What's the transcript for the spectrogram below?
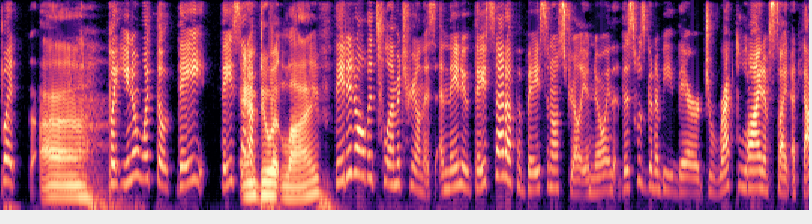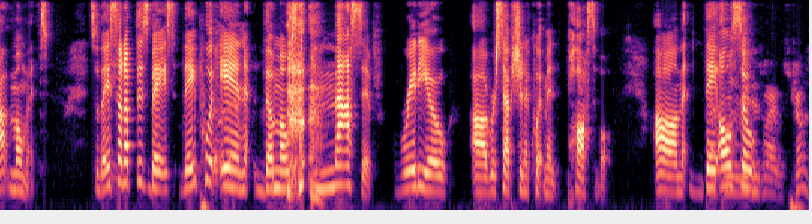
but uh, but you know what though? They they set and up do it live. they did all the telemetry on this and they knew they set up a base in Australia knowing that this was going to be their direct line of sight at that moment. So they set up this base. They put in the most massive radio uh, reception equipment possible. Um, they That's one of the also reasons why it was chosen.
